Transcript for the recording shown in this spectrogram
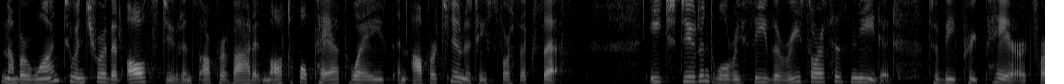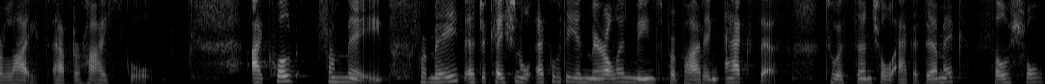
Number one, to ensure that all students are provided multiple pathways and opportunities for success. Each student will receive the resources needed to be prepared for life after high school. I quote from MABE. For MABE, educational equity in Maryland means providing access to essential academic, social,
